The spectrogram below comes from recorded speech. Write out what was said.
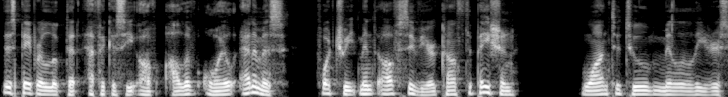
This paper looked at efficacy of olive oil enemas for treatment of severe constipation. 1 to 2 milliliters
